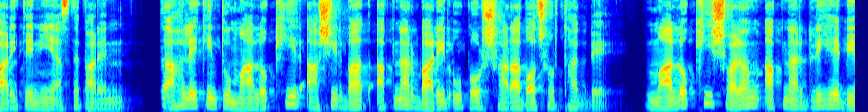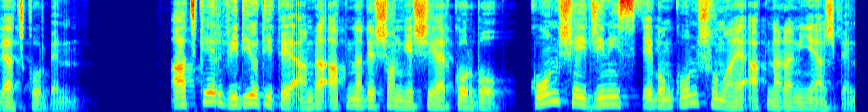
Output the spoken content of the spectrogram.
বাড়িতে নিয়ে আসতে পারেন, তাহলে কিন্তু মা লক্ষ্মীর আশীর্বাদ আপনার বাড়ির উপর সারা বছর থাকবে। মা লক্ষ্মী স্বয়ং আপনার গৃহে বিরাজ করবেন। আজকের ভিডিওটিতে আমরা আপনাদের সঙ্গে শেয়ার করব কোন সেই জিনিস এবং কোন সময়ে আপনারা নিয়ে আসবেন?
